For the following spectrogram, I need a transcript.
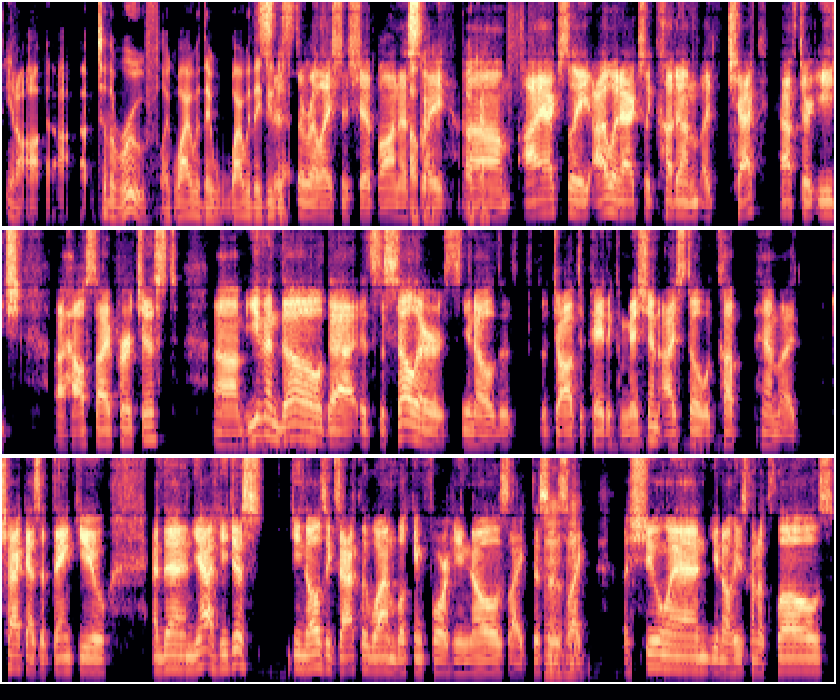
you know uh, uh, to the roof like why would they why would they do it's that the relationship, honestly. Okay, okay. Um, I actually, I would actually cut him a check after each uh, house I purchased. Um, even though that it's the seller's, you know, the, the job to pay the commission, I still would cut him a check as a thank you. And then, yeah, he just he knows exactly what I'm looking for. He knows like this is Mhm. like a shoe in. You know, he's going to close.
